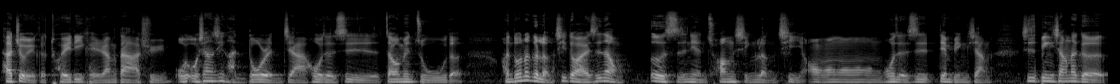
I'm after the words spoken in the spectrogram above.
它就有一个推力可以让大家去。我我相信很多人家或者是在外面租屋的。很多那个冷气都还是那种二十年窗型冷气，嗡嗡嗡嗡，或者是电冰箱。其实冰箱那个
